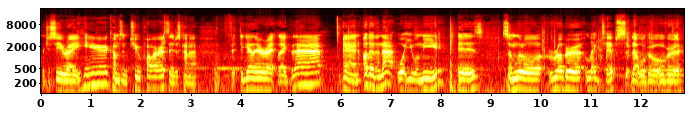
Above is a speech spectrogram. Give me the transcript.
What you see right here comes in two parts. They just kind of fit together right like that. And other than that, what you will need is some little rubber leg tips that will go over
